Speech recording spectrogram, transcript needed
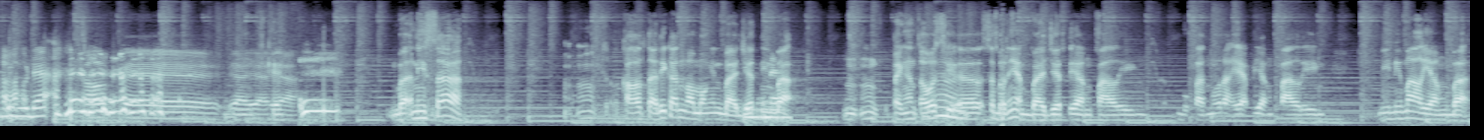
lebih muda. Oke, ya ya Oke. ya. Mbak Nisa, kalau tadi kan ngomongin budget nih Gimana? Mbak, Mm-mm, pengen tahu sih eh, sebenarnya budget yang paling bukan murah ya, yang paling minimal yang Mbak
